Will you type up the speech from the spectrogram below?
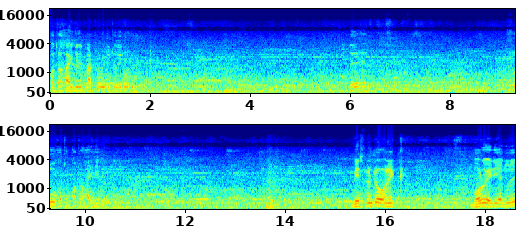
কত হাই হিল প্ল্যাটফর্মে দুটো দেখুন দেখেছেন শু কত কত হাই হিল বেসমেন্টও অনেক বড় এরিয়া জুড়ে।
